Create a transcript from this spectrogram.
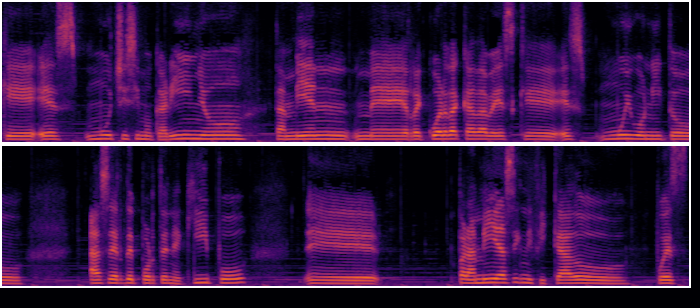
que es muchísimo cariño, también me recuerda cada vez que es muy bonito hacer deporte en equipo. Eh, para mí ha significado pues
